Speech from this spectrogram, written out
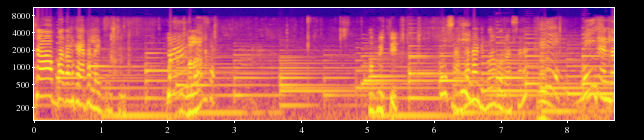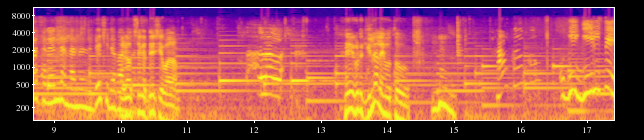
সব বাদাম খাই ফেলাই মিষ্টি না বড় আছে না ছিল এটা হচ্ছে দেশি বাদাম। খাও খাও খাও। ওকে গিলবে।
